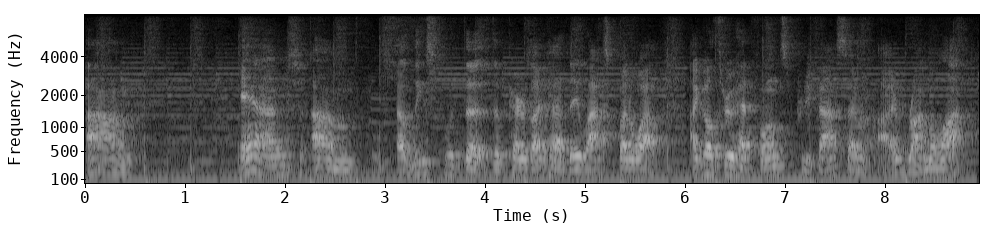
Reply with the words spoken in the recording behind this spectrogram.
Um, and um, at least with the, the pairs I've had, they last quite a while. I go through headphones pretty fast. I, I run a lot.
